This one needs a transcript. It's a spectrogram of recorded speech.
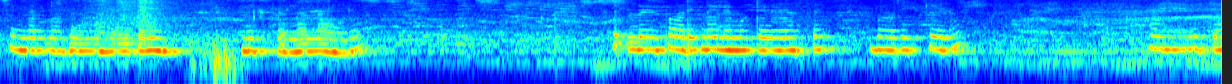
शेंगदाणे भाजून झाल्यावर मिक्सरला लावलं. लय बारीक नाही लय मोठे नाही असे बारीक केलं. आणि त्या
